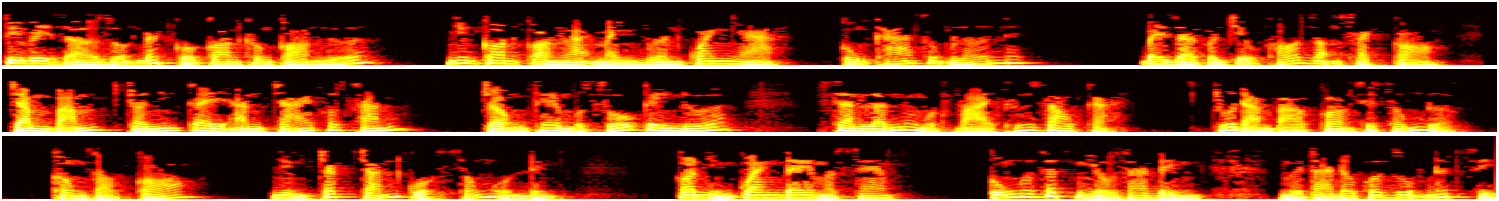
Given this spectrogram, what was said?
Tuy bây giờ ruộng đất của con không còn nữa, nhưng con còn lại mảnh vườn quanh nhà, cũng khá rộng lớn đấy. Bây giờ con chịu khó dọn sạch cỏ, chăm bắm cho những cây ăn trái có sắn, trồng thêm một số cây nữa, xen lẫn với một vài thứ rau cải. Chú đảm bảo con sẽ sống được, không giàu có, nhưng chắc chắn cuộc sống ổn định. Con nhìn quanh đây mà xem, cũng có rất nhiều gia đình, người ta đâu có ruộng đất gì,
